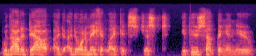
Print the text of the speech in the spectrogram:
without a doubt, I, I don't want to make it like it's just you do something and you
